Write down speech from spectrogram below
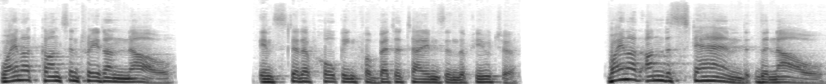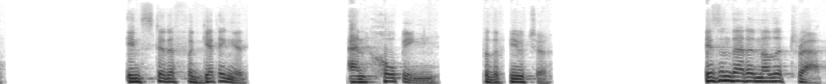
Why not concentrate on now instead of hoping for better times in the future? Why not understand the now instead of forgetting it and hoping for the future? Isn't that another trap?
